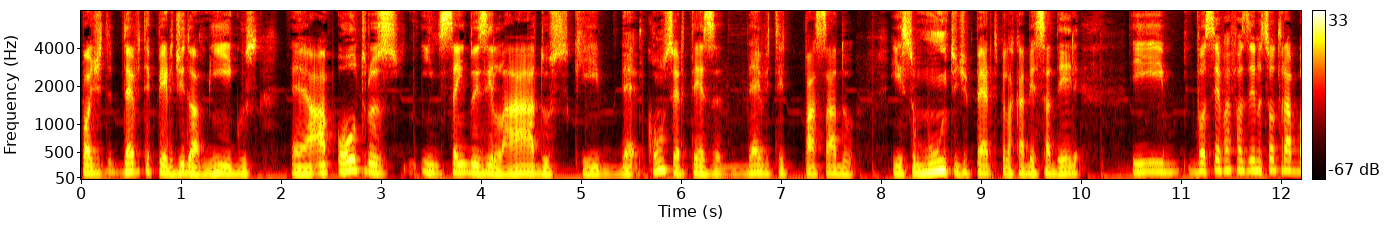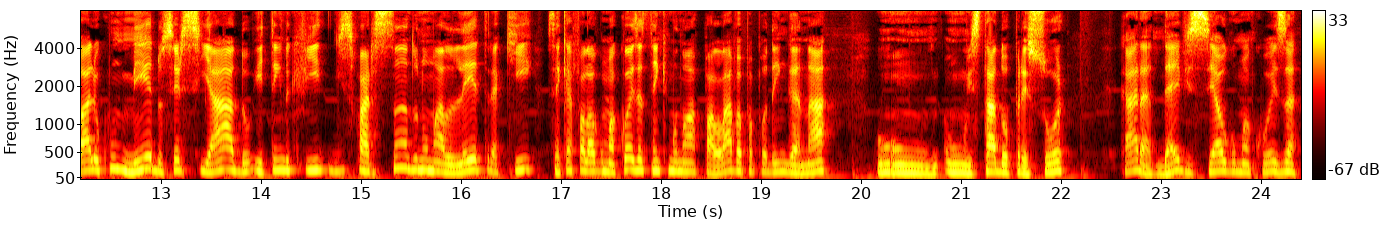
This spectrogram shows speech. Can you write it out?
pode deve ter perdido amigos, é, outros sendo exilados, que deve, com certeza deve ter passado isso muito de perto pela cabeça dele. E você vai fazendo seu trabalho com medo, cerceado e tendo que ir disfarçando numa letra aqui. Você quer falar alguma coisa, tem que mudar uma palavra para poder enganar um, um estado opressor. Cara, deve ser alguma coisa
